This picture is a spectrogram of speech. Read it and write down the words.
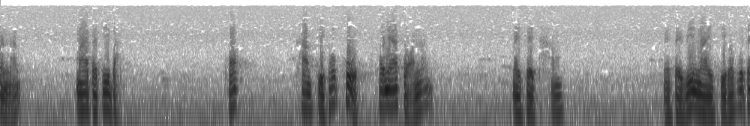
ดังนั้น มาปฏิบัติ คำที่เขาพูดเขาแนะสอนนั้น ไม่ใช่ธรรมไม่ใช่วินัยที่พระพุทธ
